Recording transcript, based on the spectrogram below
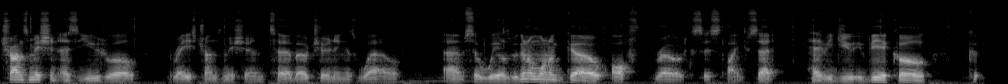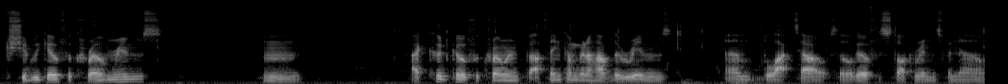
Transmission as usual, race transmission, turbo tuning as well. Um, so wheels, we're going to want to go off-road, because it's, like I said, heavy-duty vehicle. C should we go for chrome rims? Hmm. I could go for chrome rims, but I think I'm going to have the rims um, blacked out, so I'll go for stock rims for now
